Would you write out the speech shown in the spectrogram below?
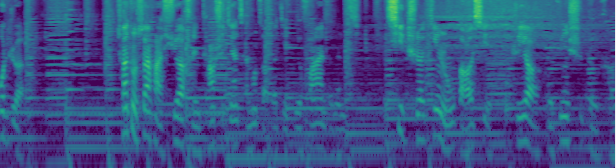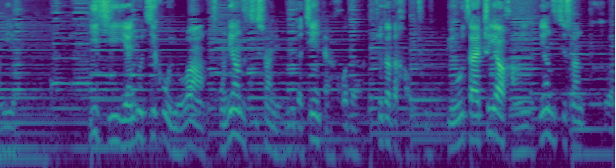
或者传统算法需要很长时间才能找到解决方案的问题。汽车、金融、保险、制药和军事等行业。以及研究机构有望从量子计算领域的进展获得最大的好处。比如，在制药行业，量子计算可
